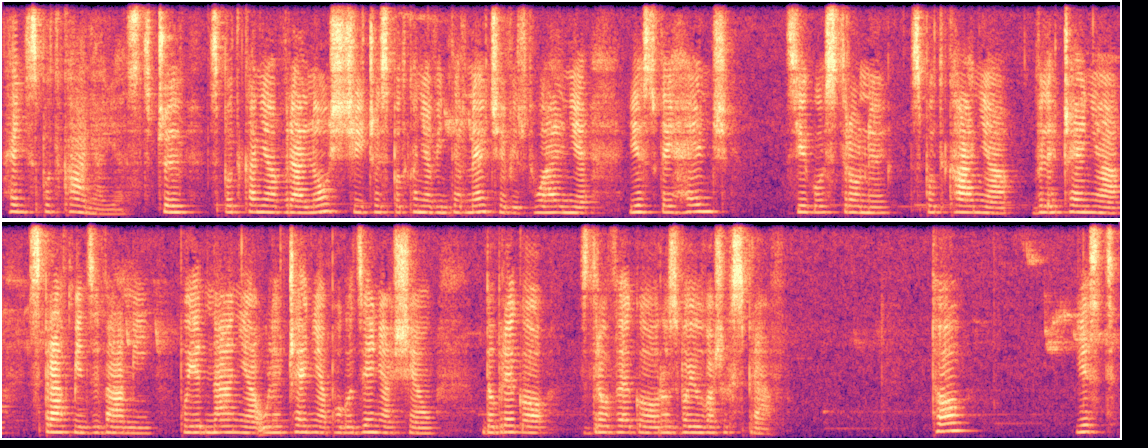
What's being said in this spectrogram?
chęć spotkania jest, czy spotkania w realności, czy spotkania w internecie, wirtualnie. Jest tutaj chęć z jego strony spotkania, wyleczenia spraw między Wami, pojednania, uleczenia, pogodzenia się, dobrego, zdrowego rozwoju Waszych spraw. To jest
